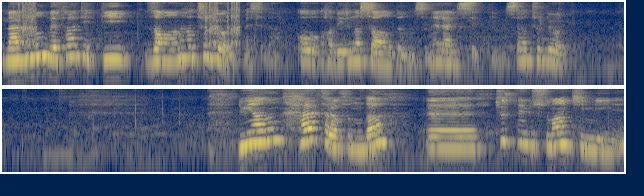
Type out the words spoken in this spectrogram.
merhumun vefat ettiği zamanı hatırlıyorum mesela. O haberi nasıl aldığımızı, neler hissettiğimizi hatırlıyorum. Dünyanın her tarafında e, Türk ve Müslüman kimliğini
